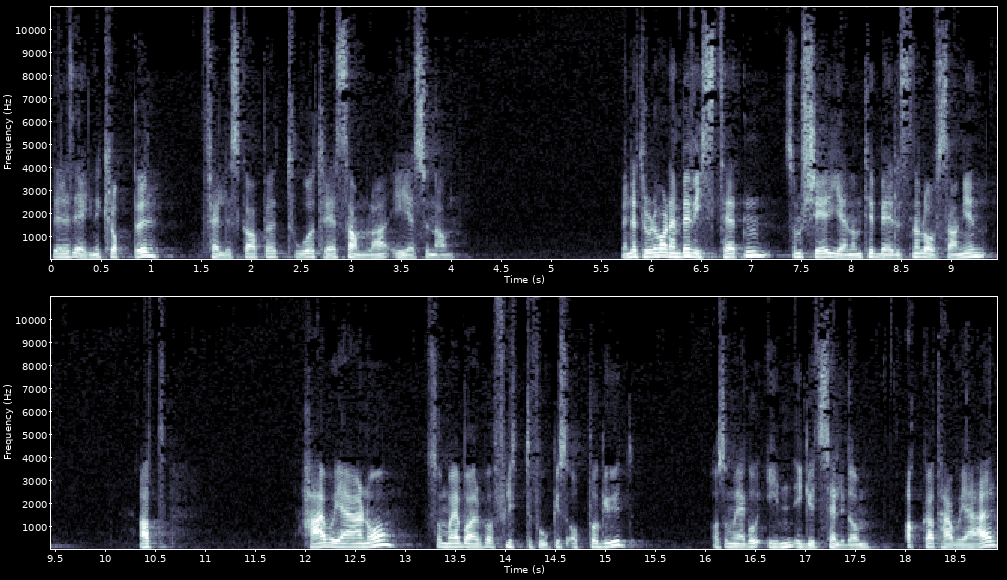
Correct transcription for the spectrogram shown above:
deres egne kropper, fellesskapet, to og tre samla i Jesu navn. Men jeg tror det var den bevisstheten som skjer gjennom tilbedelsen og lovsangen, at her hvor jeg er nå, så må jeg bare flytte fokus opp på Gud. Og så må jeg gå inn i Guds helligdom akkurat her hvor jeg er.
